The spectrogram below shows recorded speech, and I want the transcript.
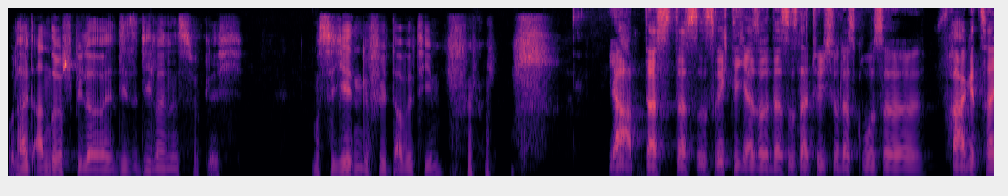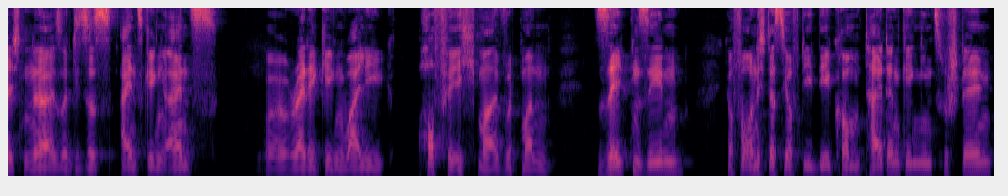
Oder halt andere Spieler, weil diese D-Line ist wirklich, musste jeden gefühlt double-teamen. Ja, das, das ist richtig. Also, das ist natürlich so das große Fragezeichen. Ne? Also, dieses 1 gegen 1, äh, Reddick gegen Wiley, hoffe ich mal, wird man selten sehen. Ich hoffe auch nicht, dass sie auf die Idee kommen, Titan gegen ihn zu stellen.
